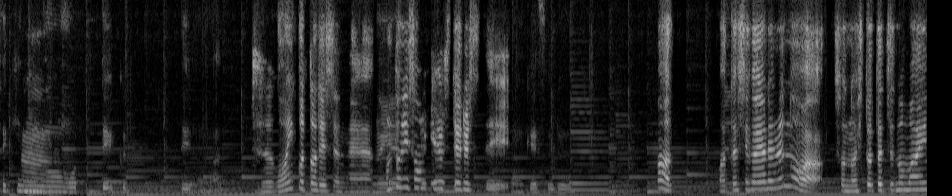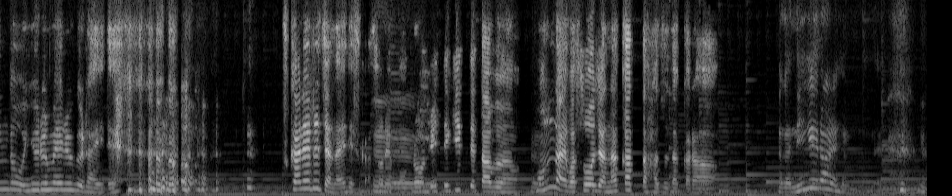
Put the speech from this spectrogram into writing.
責任を持っていくっていうのが、うん、すごいことですよね。ね本当に尊敬してるし。尊敬する。まあ私がやれるのはその人たちのマインドを緩めるぐらいで 疲れるじゃないですか、それも。論理的って多分、本来はそうじゃなかったはずだから。だから逃げられへんもんね。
